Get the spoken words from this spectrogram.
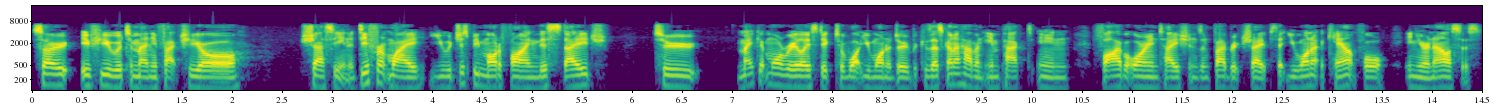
So if you were to manufacture your chassis in a different way, you would just be modifying this stage to make it more realistic to what you want to do because that's going to have an impact in fiber orientations and fabric shapes that you want to account for in your analysis.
